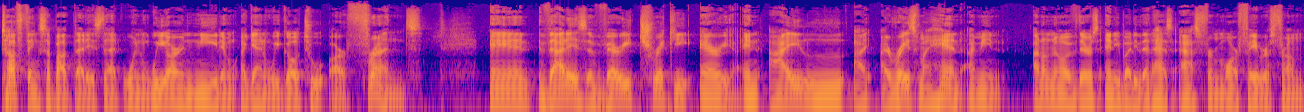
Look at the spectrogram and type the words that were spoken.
tough things about that is that when we are in need, and again, we go to our friends, and that is a very tricky area. And I, I, I raise my hand. I mean, I don't know if there's anybody that has asked for more favors from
